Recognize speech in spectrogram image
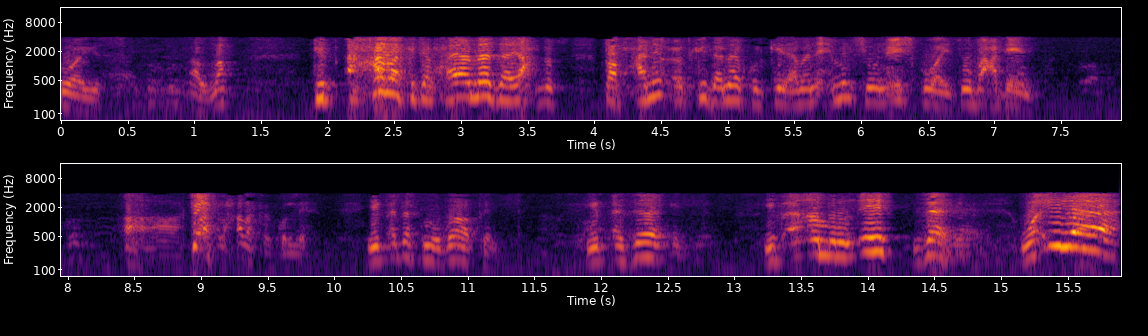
كويس. الله. تبقى حركة الحياة ماذا يحدث؟ طب هنقعد كده ناكل كده ما نعملش ونعيش كويس. وبعدين؟ آه تقف الحركة كلها. يبقى ده اسمه باطل يبقى زائل يبقى أمر إيه؟ زائل. وإلى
